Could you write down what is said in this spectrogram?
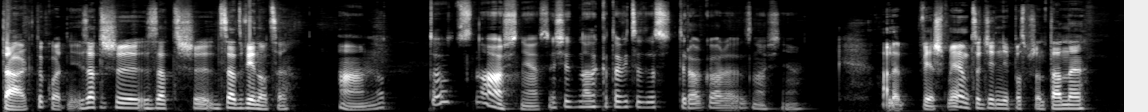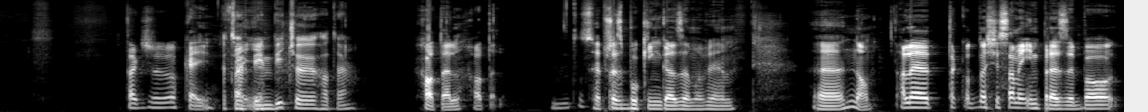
Tak, dokładnie. Za trzy, za trzy, za dwie noce. A, no to znośnie. W sensie na Katowice dosyć drogo, ale znośnie. Ale wiesz, miałem codziennie posprzątane. Także okej. Okay, A to Airbnb czy hotel? Hotel, hotel. No Przez Bookinga zamawiałem. E, no, ale tak odnośnie samej imprezy, bo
